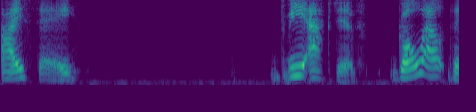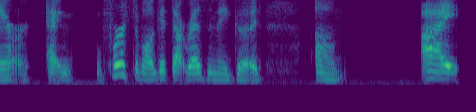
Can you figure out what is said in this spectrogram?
I say be active. Go out there and first of all get that resume good. Um, I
